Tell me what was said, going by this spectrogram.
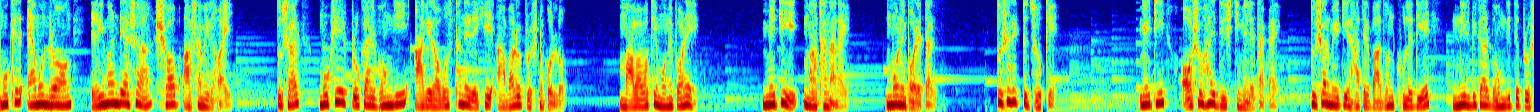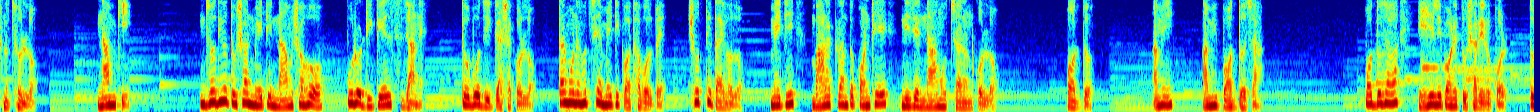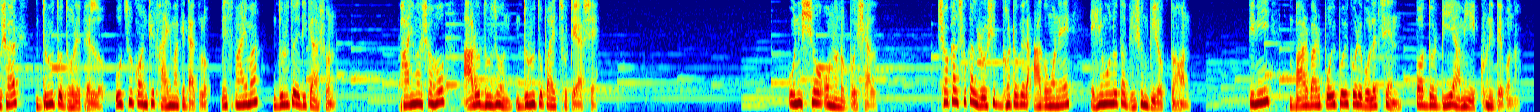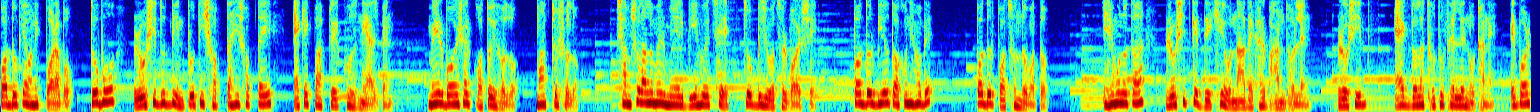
মুখের এমন রং রিমান্ডে আসা সব আসামির হয়। তুষার মুখের প্রকাশভঙ্গি আগের অবস্থানে রেখে আবারও প্রশ্ন করল মা বাবাকে মনে পড়ে? মেয়েটি মাথা নাড়ায়, মনে পড়ে তার। তুষার একটু ঝুঁকে। মেয়েটি অসহায় দৃষ্টি মেলে তাকায়। তুষার মেয়েটির হাতের বাঁধন খুলে দিয়ে নির্বিকার ভঙ্গিতে প্রশ্ন ছুড়ল, নাম কি? যদিও তুষার মেয়েটির নাম সহ পুরো ডিটেলস জানে, তবুও জিজ্ঞাসা করল, তার মনে হচ্ছে মেয়েটি কথা বলবে। সত্যি তাই হলো। মেয়েটি ভারাক্রান্ত কণ্ঠে নিজের নাম উচ্চারণ করল, পদ্ম। আমি আমি পদ্মজা। পদ্মজা হেলে পড়ে তুষারের উপর। তুষার দ্রুত ধরে ফেলল, উঁচু কণ্ঠে ফাহিমাকে ডাকলো, মিস ফাহিমা, দ্রুত এদিকে আসুন। ফাহিমা সহ আরও দুজন দ্রুত পায়ে ছুটে আসে। উনিশশো উননব্বই সাল। সকাল সকাল রশিদ ঘটকের আগমনে হেমলতা ভীষণ বিরক্ত হন। তিনি বারবার পই পই করে বলেছেন, পদ্মর বিয়ে আমি এক্ষুনি দেব না, পদ্মকে অনেক পড়াবো। তবু রশিদ উদ্দিন প্রতি সপ্তাহে সপ্তাহে এক এক পাত্রের খোঁজ নিয়ে আসবেন। মেয়ের বয়স আর কতই হলো? মাত্র ষোলো। শামসুল আলমের মেয়ের বিয়ে হয়েছে চব্বিশ বছর বয়সে। পদ্মর বিয়েও তখনই হবে, পদ্মর পছন্দ মতো। হেমলতা রশিদকে দেখেও না দেখার ভান ধরলেন। রশিদ একদলা থুতু ফেললেন উঠানে। এরপর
